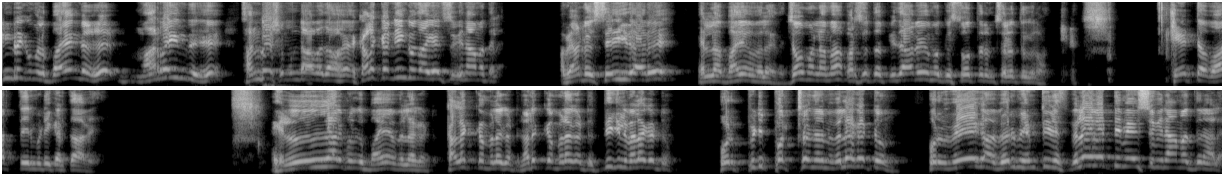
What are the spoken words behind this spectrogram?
இன்றைக்கு உங்கள் பயங்கள் மறைந்து சந்தோஷம் உண்டாவதாக. கலக்க நீங்குவதாக இயேசு நாமத்துல. அப்படி ஆண்டவர் செய்கிறாரு. எல்லா பயம் விலகுது. ஜோ பண்ணாமா பரிசுத்த பிதாவே உமக்கு சோத்திரம் செலுத்துகிறோம். கேட்ட வார்த்தையின்படி கர்த்தாவே எல்லாருக்கும் பயம் விலகட்டும். கலக்கம் விலகட்டும். நடுக்கம் விலகட்டும். திகில் விலகட்டும். ஒரு பிடிப்பற்ற நிலைமை விலகட்டும். ஒரு வேக வெறும் எம்டினஸ் விலகட்டும் இயேசுவின் நாமத்தினால.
